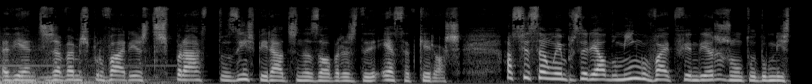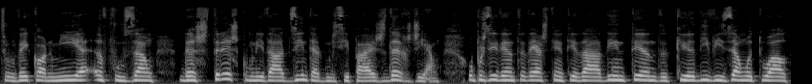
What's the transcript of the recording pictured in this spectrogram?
Adiante, já vamos provar estes pratos inspirados nas obras de Essa de Queiroz. A Associação Empresarial do Minho vai defender, junto do Ministro da Economia, a fusão das três comunidades intermunicipais da região. O presidente desta entidade entende que a divisão atual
